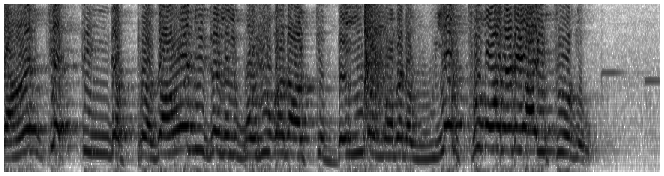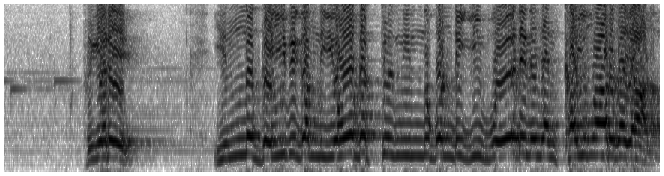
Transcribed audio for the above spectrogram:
രാജ്യത്തിന്റെ പ്രധാനികളിൽ ഒരുവനാക്കി ദൈവം അവനെ ഉയർത്തുവാനിടയായി തീർന്നു പ്രിയരെ ഇന്ന് ദൈവിക നിയോഗത്തിൽ നിന്നുകൊണ്ട് ഈ വേർഡിനെ ഞാൻ കൈമാറുകയാണ്.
